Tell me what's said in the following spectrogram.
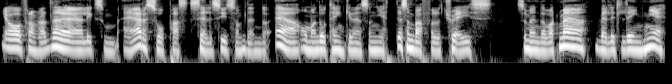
Ja, framförallt när det är, liksom är så pass sällsynt som den då är. Om man då tänker en sån jätte som Buffalo Trace som ändå har varit med väldigt länge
